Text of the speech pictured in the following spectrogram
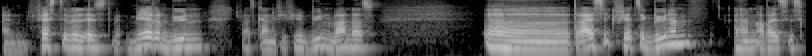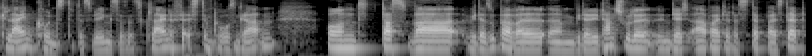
ein Festival ist mit mehreren Bühnen. Ich weiß gar nicht, wie viele Bühnen waren das. Äh, 30, 40 Bühnen. Ähm, aber es ist Kleinkunst, deswegen ist das das kleine Fest im großen Garten. Und das war wieder super, weil ähm, wieder die Tanzschule, in der ich arbeite, das Step by Step,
